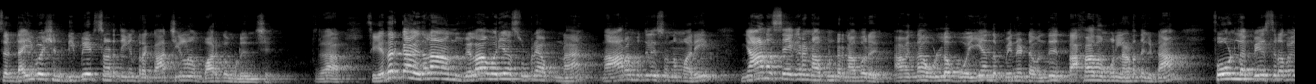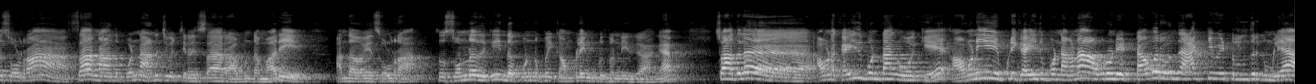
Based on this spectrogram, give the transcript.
சில டைவர்ஷன் டிபேட்ஸ் நடத்துகின்ற காட்சிகள்லாம் பார்க்க முடிஞ்சுச்சு. இதா ஸோ எதற்காக இதெல்லாம் அந்த விலாவரியாக சொல்கிறேன் அப்படின்னா நான் ஆரம்பத்திலே சொன்ன மாதிரி ஞானசேகரன் அப்படின்ற நபர் அவன் தான் உள்ளே போய் அந்த பெண்ணிட்ட வந்து தகாத முறையில் நடந்துக்கிட்டான். ஃபோனில் பேசுகிறவன் சொல்கிறான் சார் நான் அந்த பொண்ணை அனுப்பிச்சி வச்சுறேன் சார் அப்படின்ற மாதிரி அந்த அவன் சொல்கிறான் ஸோ சொன்னதுக்கு இந்த பொண்ணு போய் கம்ப்ளைண்ட் கொடுத்துருக்காங்க ஸோ அதில் அவனை கைது பண்ணிட்டாங்க ஓகே அவனையே எப்படி கைது பண்ணாங்கன்னா அவனுடைய டவர் வந்து ஆக்டிவேட்டில் இருந்திருக்கும் இல்லையா?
